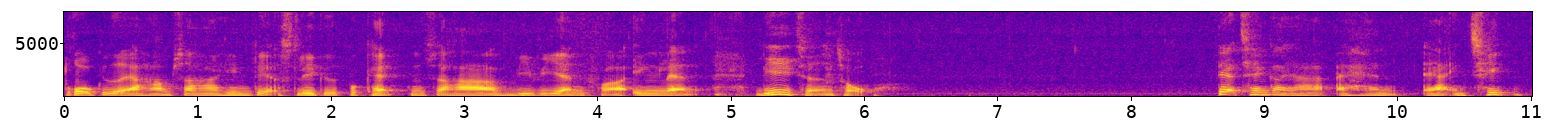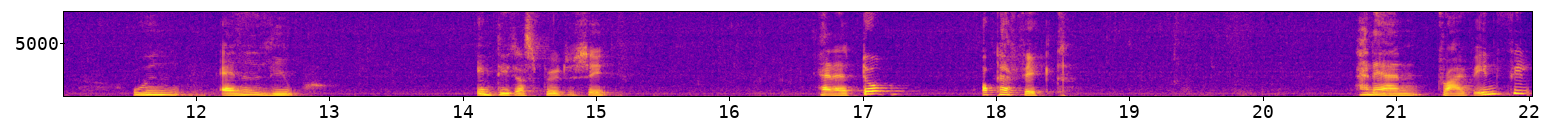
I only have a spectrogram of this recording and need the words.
drukket af ham, så har hende der slikket på kanten, så har Vivian fra England lige taget en tår. Der tænker jeg, at han er en ting uden andet liv, end det, der spyttes ind. Han er dum og perfekt. Han er en drive-in-film,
